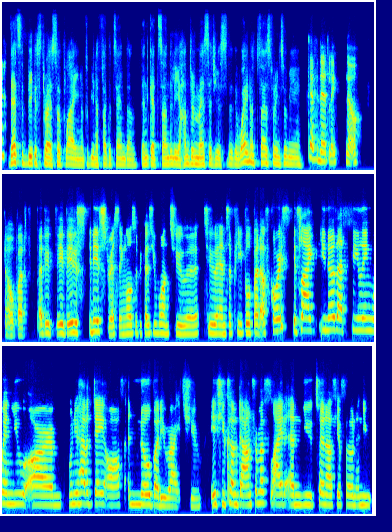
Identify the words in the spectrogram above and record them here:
that's the biggest stress of flying, you know, to be in a flight attendant, then get suddenly 100 messages. that, Why not transferring to me? definitely no no but but it, it is it is stressing also because you want to uh, to answer people. But of course it's like you know that feeling when you are when you have a day off and nobody writes you. If you come down from a flight and you turn off your phone and you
